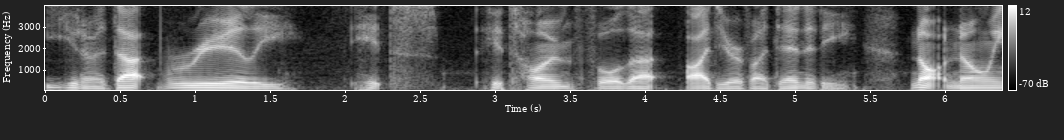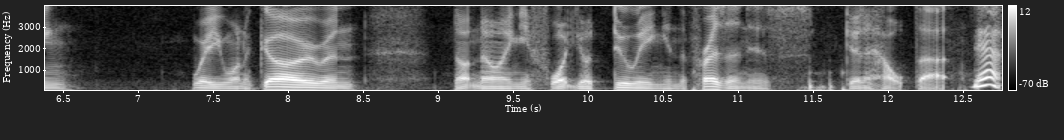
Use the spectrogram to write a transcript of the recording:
You know that really hits hits home for that idea of identity, not knowing where you want to go and not knowing if what you're doing in the present is going to help that. Yeah,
